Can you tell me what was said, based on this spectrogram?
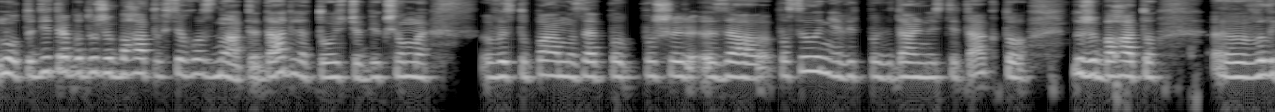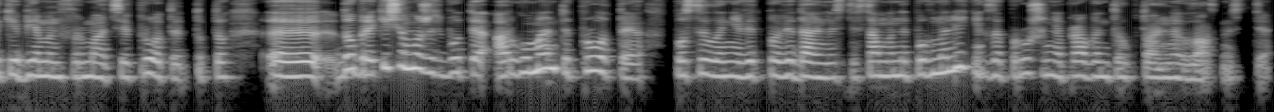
ну, тоді треба дуже багато всього знати, да, для того, щоб якщо ми виступаємо за, пошир... за посилення відповідальності, так, то дуже багато, е, великий об'єм інформації проти. Тобто, е, добре, які ще можуть бути аргументи проти посилення відповідальності саме неповнолітніх за порушення права інтелектуальної власності?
